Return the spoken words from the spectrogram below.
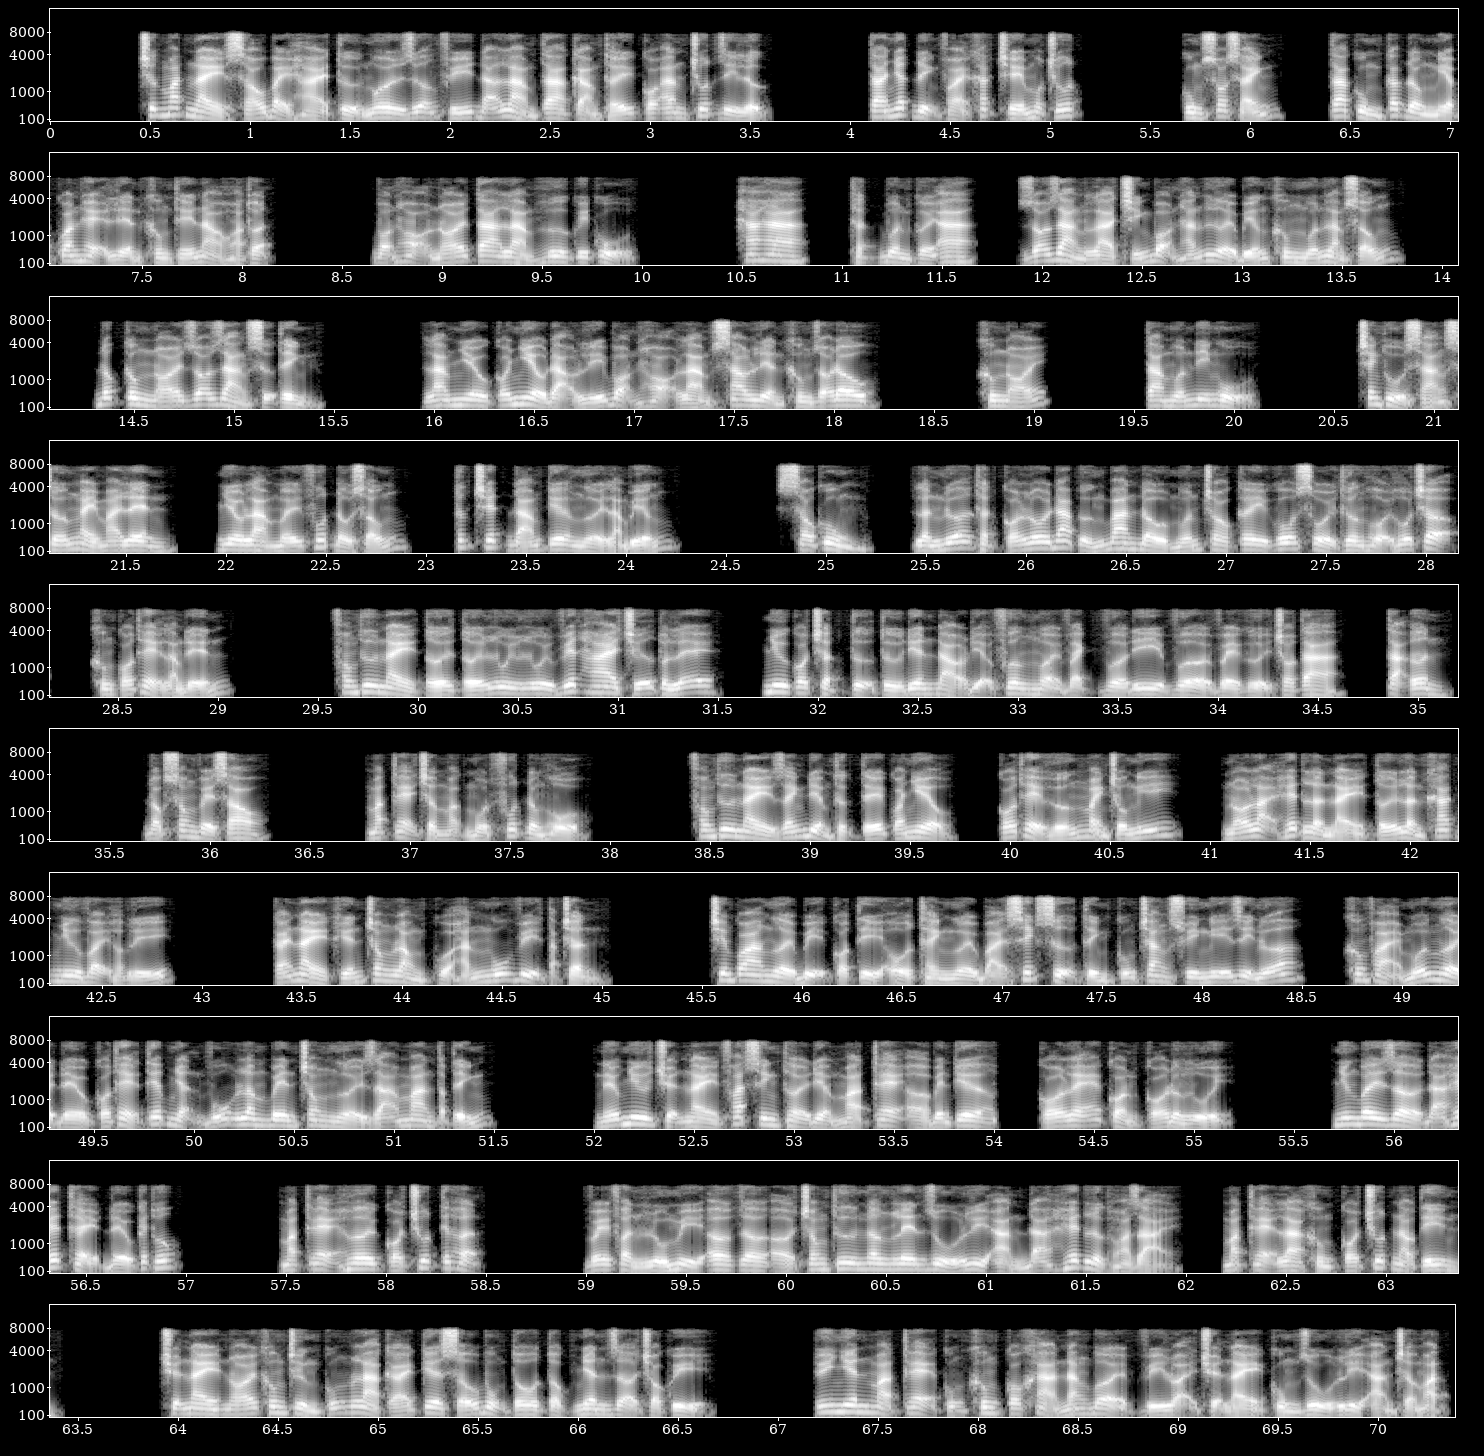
Trước mắt này sáu bảy hải tử nuôi dưỡng phí đã làm ta cảm thấy có ăn chút gì lực. Ta nhất định phải khắc chế một chút cùng so sánh, ta cùng các đồng nghiệp quan hệ liền không thế nào hòa thuận. Bọn họ nói ta làm hư quý củ. Ha ha, thật buồn cười a à, rõ ràng là chính bọn hắn lười biếng không muốn làm sống. Đốc công nói rõ ràng sự tình. Làm nhiều có nhiều đạo lý bọn họ làm sao liền không rõ đâu. Không nói, ta muốn đi ngủ. Tranh thủ sáng sớm ngày mai lên, nhiều làm mấy phút đầu sống, tức chết đám kia người làm biếng. Sau cùng, lần nữa thật có lỗi đáp ứng ban đầu muốn cho cây gỗ sồi thương hội hỗ trợ, không có thể làm đến. Phong thư này tới tới lui lui viết hai chữ tuần lễ, như có trật tự từ điên đảo địa phương mời vạch vừa đi vừa về gửi cho ta, tạ ơn đọc xong về sau, mặt thẻ trầm mặc một phút đồng hồ. Phong thư này danh điểm thực tế quá nhiều, có thể hướng mảnh châu nghĩ, nó lại hết lần này tới lần khác như vậy hợp lý. Cái này khiến trong lòng của hắn ngũ vị tạp trần. Chiêm qua người bị có tỷ ổ thành người bài xích sự tình cũng chẳng suy nghĩ gì nữa, không phải mỗi người đều có thể tiếp nhận vũ lâm bên trong người dã man tập tính. Nếu như chuyện này phát sinh thời điểm mặt thẻ ở bên kia, có lẽ còn có đường lùi. Nhưng bây giờ đã hết thể đều kết thúc. Mặt thẻ hơi có chút tiếp hận. Về phần lù mì ơ giờ ở trong thư nâng lên rủ lì ản đã hết lực hòa giải, mặt thẻ là không có chút nào tin chuyện này nói không chừng cũng là cái kia xấu bụng tô tộc nhân dợ cho quỷ. Tuy nhiên mặt thẹ cũng không có khả năng bởi vì loại chuyện này cùng rủ lì ạn trở mặt.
